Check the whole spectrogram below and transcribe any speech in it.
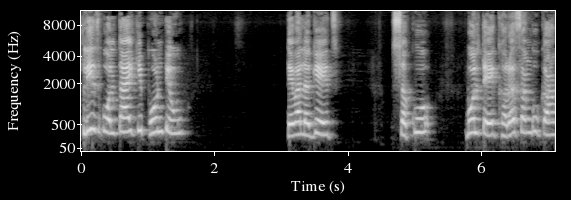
प्लीज बोलताय की फोन ठेवू? तेव्हा लगेच सकू बोलते खरं सांगू का?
